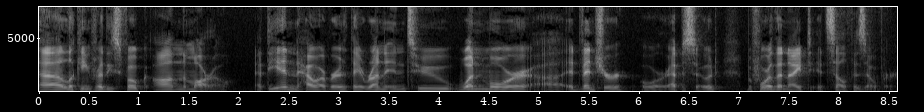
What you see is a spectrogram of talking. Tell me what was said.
uh, looking for these folk on the morrow. At the inn, however, they run into one more uh, adventure or episode before the night itself is over.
